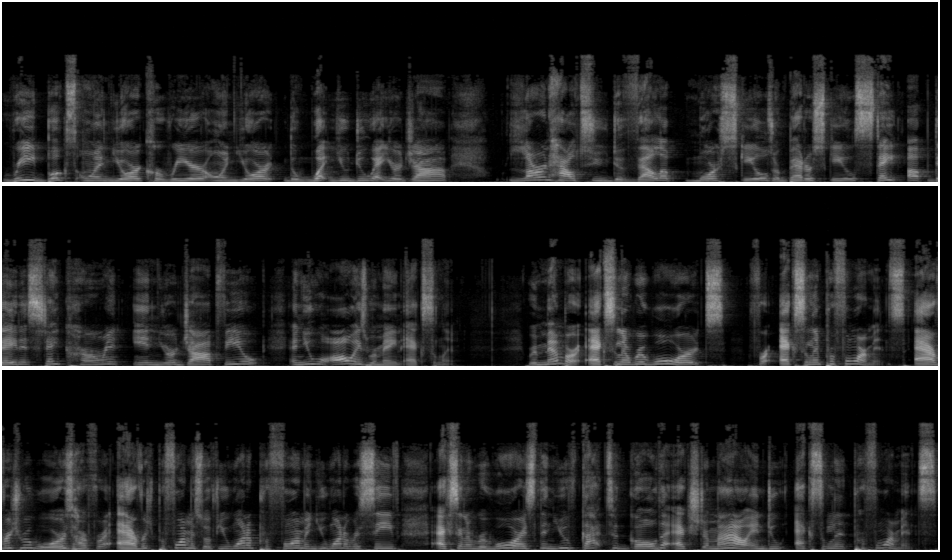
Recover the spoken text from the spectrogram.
read books on your career, on your the what you do at your job. Learn how to develop more skills or better skills. Stay updated, stay current in your job field, and you will always remain excellent. Remember, excellent rewards for excellent performance. Average rewards are for average performance. So if you want to perform and you want to receive excellent rewards, then you've got to go the extra mile and do excellent performance.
